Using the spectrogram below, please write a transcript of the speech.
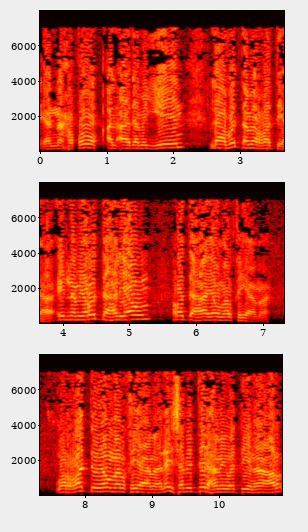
لأن حقوق الآدميين لا بد من ردها إن لم يردها اليوم ردها يوم القيامة والرد يوم القيامة ليس بالدرهم والدينار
